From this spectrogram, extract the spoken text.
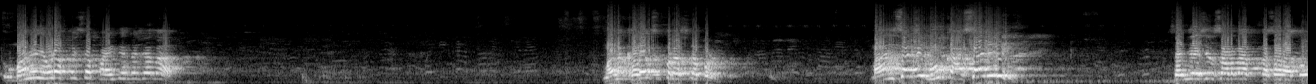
तुम्हाला एवढा पैसा पाहिजे कशाला? मला खरंच प्रश्न पडतो. माणसाची भूक असावी. संजय शिरसाट कसा राहतो?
